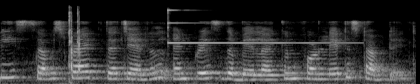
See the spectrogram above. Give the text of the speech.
Please subscribe the channel and press the bell icon for latest update.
